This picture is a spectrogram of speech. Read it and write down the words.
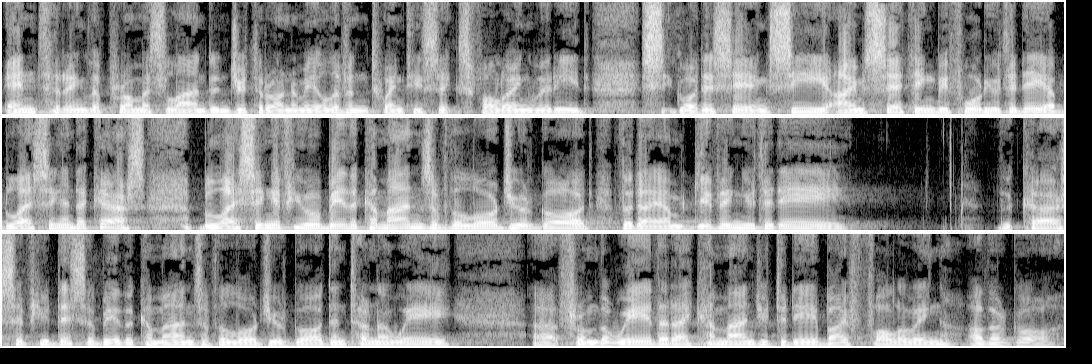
entering the promised land in Deuteronomy 11, 26 following we read. God is saying, see, I'm setting before you today a blessing and a curse. Blessing if you obey the commands of the Lord your God that I am giving you today. The curse if you disobey the commands of the Lord your God and turn away uh, from the way that I command you today by following other gods.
